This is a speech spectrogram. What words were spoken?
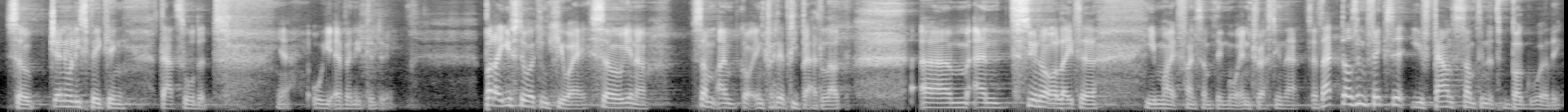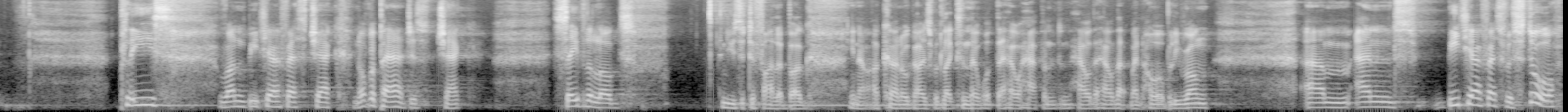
So generally speaking, that's all that, yeah, all you ever need to do. But I used to work in QA, so you know, some I've got incredibly bad luck, um, and sooner or later, you might find something more interesting than that. So if that doesn't fix it, you've found something that's bug worthy. Please run BTRFS check, not repair, just check save the logs, and use it to file a bug. You know, our kernel guys would like to know what the hell happened and how the hell that went horribly wrong. Um, and BTRFS restore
